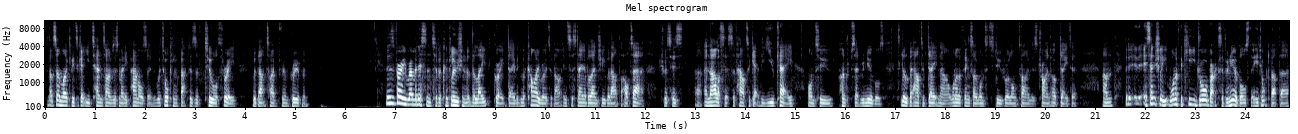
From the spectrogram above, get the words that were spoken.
but that's unlikely to get you 10 times as many panels in. We're talking factors of 2 or 3 with that type of improvement. This is very reminiscent of a conclusion that the late, great David MacKay wrote about in Sustainable Energy Without the Hot Air, which was his uh, analysis of how to get the UK onto 100% renewables. It's a little bit out of date now. One of the things I wanted to do for a long time is try and update it. Um, but it, essentially, one of the key drawbacks of renewables that he talked about there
